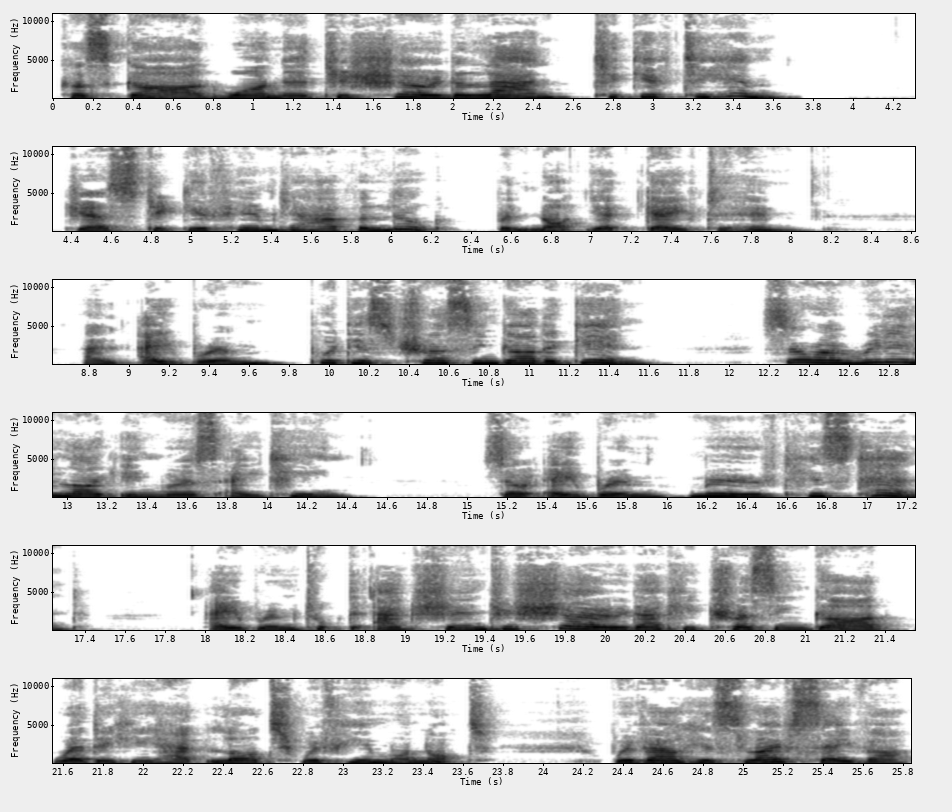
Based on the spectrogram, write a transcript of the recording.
because God wanted to show the land to give to him, just to give him to have a look, but not yet gave to him. And Abram put his trust in God again. So I really like in verse 18. So Abram moved his tent. Abram took the action to show that he trusted in God whether he had Lot with him or not. Without his lifesaver,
